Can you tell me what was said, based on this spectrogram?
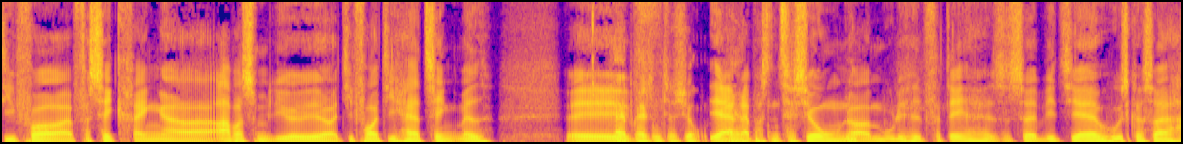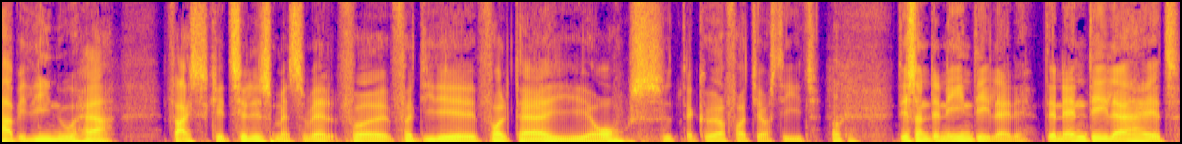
De får forsikring og arbejdsmiljø, og de får de her ting med. Øh, repræsentation. Ja, ja. repræsentation mm. og mulighed for det. Altså, så vidt jeg husker, så har vi lige nu her faktisk et tillidsmandsvalg for, for de folk, der er i Aarhus, der kører for Just Eat. Okay. Det er sådan den ene del af det. Den anden del er, at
